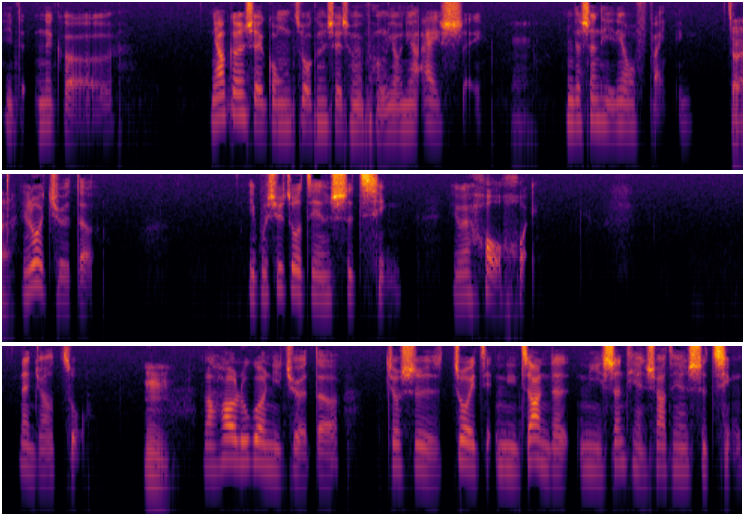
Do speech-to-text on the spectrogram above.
你的那个，你要跟谁工作，跟谁成为朋友，你要爱谁，嗯，你的身体一定有反应。对，你如果觉得你不去做这件事情，你会后悔，那你就要做。嗯，然后如果你觉得就是做一件，你知道你的你身体很需要这件事情，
